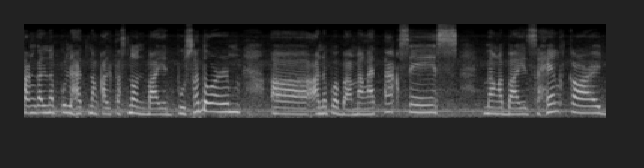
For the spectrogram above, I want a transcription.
Tanggal na po lahat ng kaltas nun. Bayad po sa dorm, ah, ano pa ba, mga taxes, mga bayad sa health card,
